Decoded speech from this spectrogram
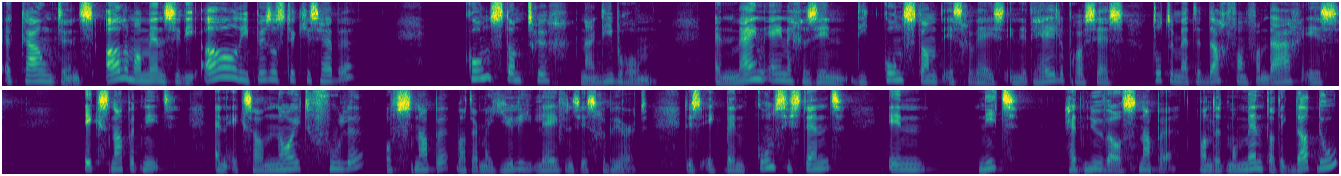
accountants. Allemaal mensen die al die puzzelstukjes hebben. Constant terug naar die bron. En mijn enige zin die constant is geweest in dit hele proces tot en met de dag van vandaag is: ik snap het niet en ik zal nooit voelen of snappen wat er met jullie levens is gebeurd. Dus ik ben consistent in niet het nu wel snappen. Want het moment dat ik dat doe,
